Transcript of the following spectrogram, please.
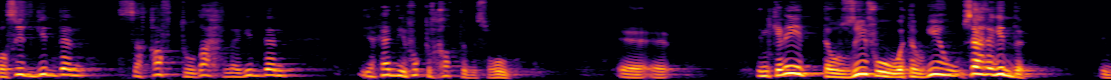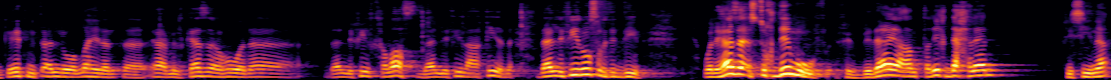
بسيط جدا ثقافته ضحلة جدا يكاد يفك الخط بصعوبة. إمكانية توظيفه وتوجيهه سهلة جدا. إمكانية نتقال له والله ده أنت اعمل كذا وهو ده ده اللي فيه الخلاص ده اللي فيه العقيدة ده, ده اللي فيه نصرة الدين. ولهذا استخدموا في البداية عن طريق دحلان في سيناء.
